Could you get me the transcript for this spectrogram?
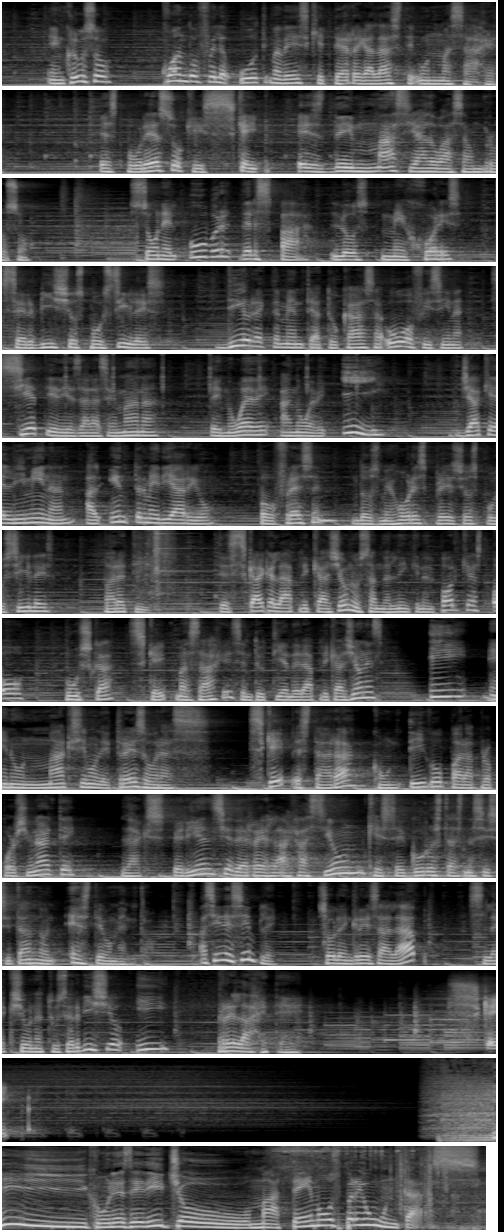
Incluso ¿Cuándo fue la última vez que te regalaste un masaje? Es por eso que Escape es demasiado asombroso. Son el Uber del spa, los mejores servicios posibles directamente a tu casa u oficina, 7 días a la semana, de 9 a 9. Y ya que eliminan al intermediario, ofrecen los mejores precios posibles para ti. Descarga la aplicación usando el link en el podcast o busca Scape Masajes en tu tienda de aplicaciones y en un máximo de tres horas, Scape estará contigo para proporcionarte la experiencia de relajación que seguro estás necesitando en este momento. Así de simple, solo ingresa a la app, selecciona tu servicio y relájate. Scape. Y con ese dicho, matemos preguntas.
